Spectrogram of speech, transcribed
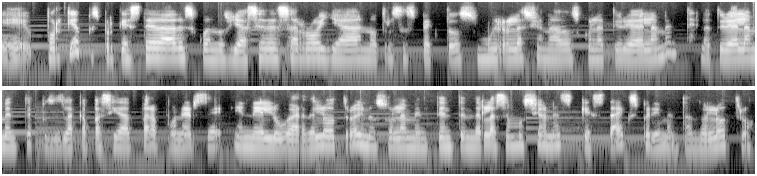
Eh, ¿Por qué? Pues porque esta edad es cuando ya se desarrollan otros aspectos muy relacionados con la teoría de la mente. La teoría de la mente pues es la capacidad para ponerse en el lugar del otro y no solamente entender las emociones que está experimentando el otro,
